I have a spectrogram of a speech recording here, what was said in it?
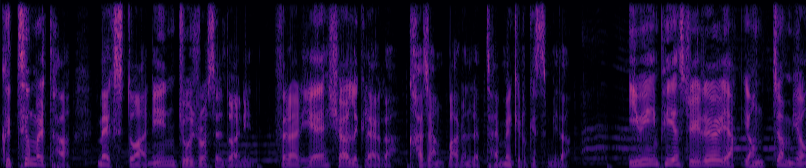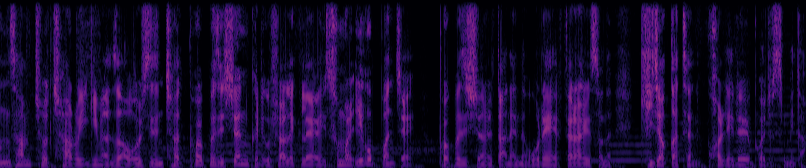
그 틈을 타 맥스도 아닌 조지 러셀도 아닌 페라리의 샤를리 클레어가 가장 빠른 랩타임을 기록했습니다. 2위인 PSG 를 약 0.03초 차로 이기면서 올 시즌 첫 폴 포지션 그리고 샤를리 클레어의 27번째 폴 포지션을 따내는 올해의 페라리에서는 기적 같은 퀄리를 보여줬습니다.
